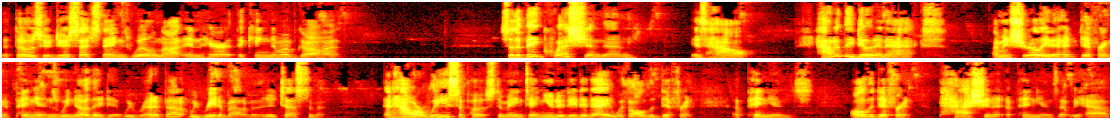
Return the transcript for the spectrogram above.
that those who do such things will not inherit the kingdom of God. So the big question then is how? How did they do it in Acts? I mean, surely they had differing opinions. We know they did. We read about it. We read about them in the New Testament. And how are we supposed to maintain unity today with all the different opinions, all the different passionate opinions that we have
